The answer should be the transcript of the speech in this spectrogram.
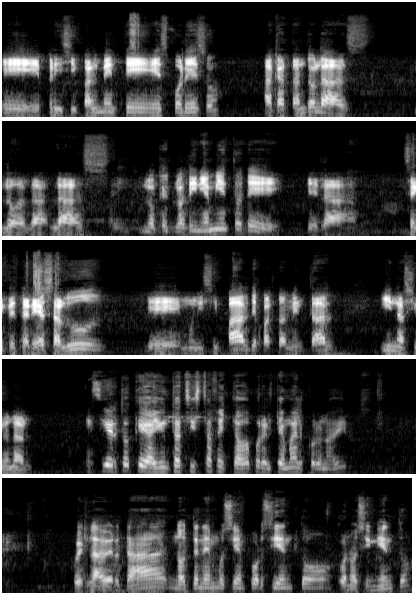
eh, principalmente es por eso, acatando las, lo, la, las, lo que, los lineamientos de, de, la Secretaría de Salud eh, municipal, departamental y nacional. ¿Es cierto que hay un taxista afectado por el tema del coronavirus? Pues la verdad no tenemos 100% conocimiento,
